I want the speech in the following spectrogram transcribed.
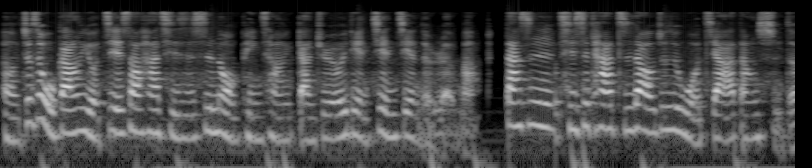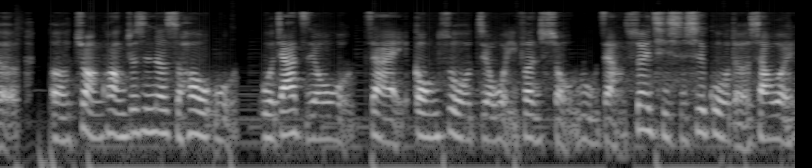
呃，就是我刚刚有介绍他其实是那种平常感觉有一点贱贱的人嘛，但是其实他知道就是我家当时的。呃，状况就是那时候我我家只有我在工作，只有我一份收入这样，所以其实是过得稍微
